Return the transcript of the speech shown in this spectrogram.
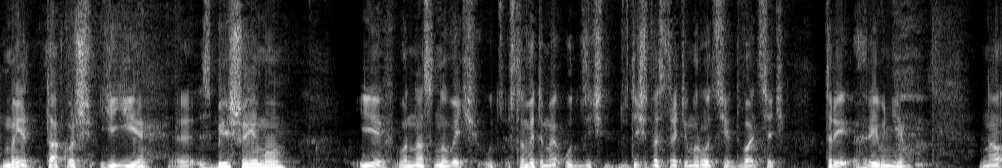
ми також її збільшуємо, і вона становить, становитиме у 2023 році 23 гривні на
